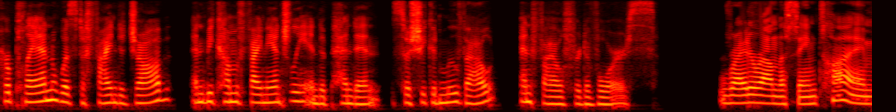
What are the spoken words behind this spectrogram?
Her plan was to find a job and become financially independent so she could move out and file for divorce. Right around the same time,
